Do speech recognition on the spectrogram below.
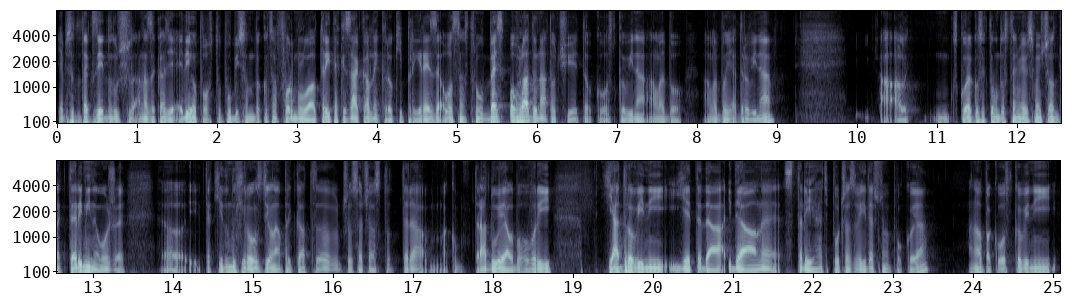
ja by som to tak zjednodušil a na základe Eddieho postupu by som dokonca formuloval tri také základné kroky pri reze ovocného stromu bez ohľadu na to, či je to kôstkovina alebo, alebo jadrovina. A, ale skôr ako sa k tomu dostaneme, ja by som ešte len tak termínovo, že uh, taký jednoduchý rozdiel napríklad, uh, čo sa často teda ako traduje alebo hovorí, jadroviny je teda ideálne strihať počas vegetačného pokoja a naopak kôstkoviny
